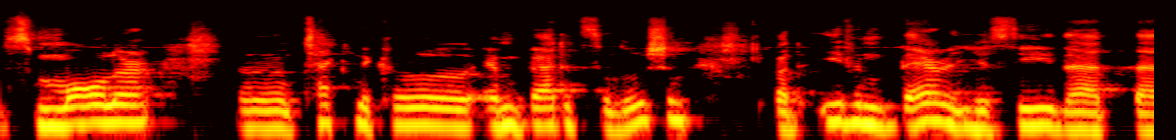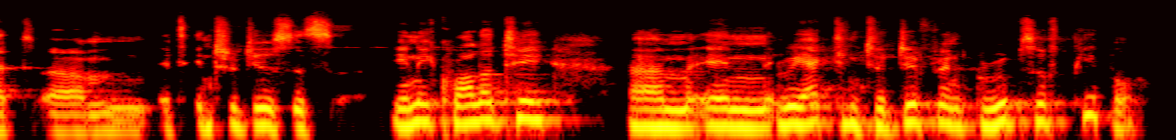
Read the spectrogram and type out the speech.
smaller uh, technical embedded solution, but even there you see that that um, it introduces reduces inequality um, in reacting to different groups of people.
